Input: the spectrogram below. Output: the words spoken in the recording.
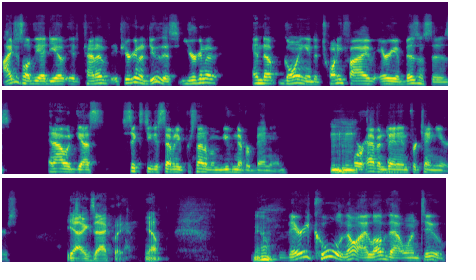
i just love the idea it kind of if you're going to do this you're going to end up going into 25 area businesses and i would guess 60 to 70% of them you've never been in Mhm. or haven't been in for 10 years. Yeah, exactly. Yeah. Yeah. Very cool. No, I love that one too.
